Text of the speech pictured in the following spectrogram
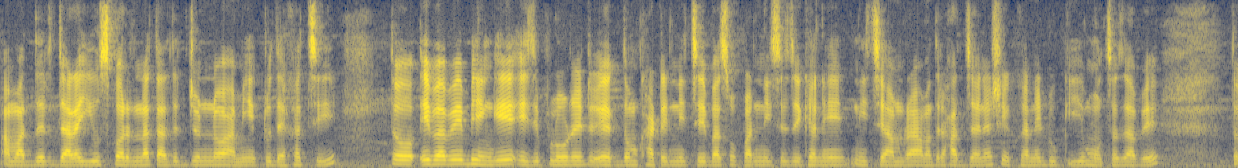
আমাদের যারা ইউজ করেন না তাদের জন্য আমি একটু দেখাচ্ছি। তো এভাবে ভেঙে এই যে ফ্লোরের একদম খাটের নিচে বা সোফার নিচে যেখানে নিচে আমরা আমাদের হাত যায় না সেখানে ঢুকিয়ে মোছা যাবে। তো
